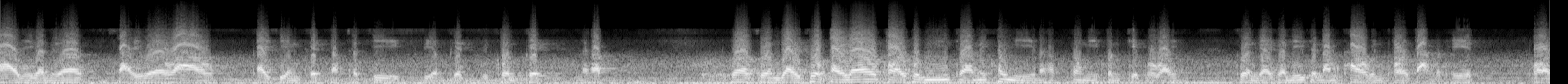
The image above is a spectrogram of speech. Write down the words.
ทายนี้ก็เนื้อใสแวววาวใกล้เคียงเพชรนับชัดที่เสียมเพชรหรือก้นเพชร นะครับก็ส่วนใหญ่ทั่วไปแล้วพลอยพวกนี้จะไม่ค่อยมีนะครับ ต้องมีคนเก็บเอาไว้ ส่วนใหญ่ตอนนี้จะนำเข้าเป็นพลอยต่างประเทศพลอย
